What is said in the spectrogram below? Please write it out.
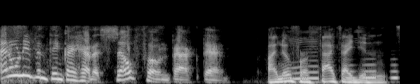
I don't even think I had a cell phone back then. I know for a fact I didn't. Mm,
